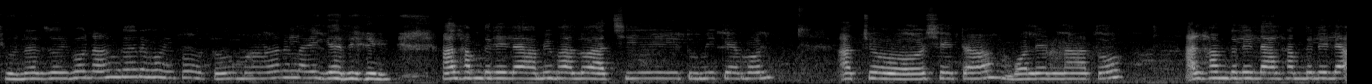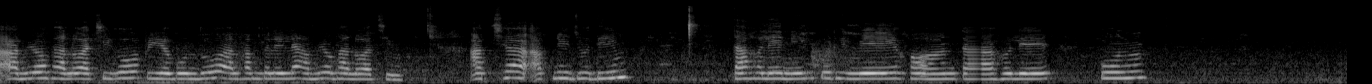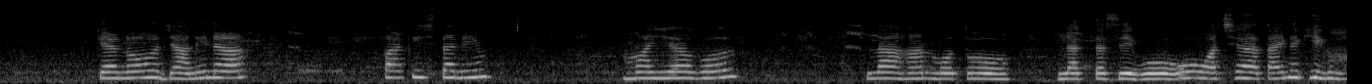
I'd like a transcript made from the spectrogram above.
সোনার জৈব নাঙ্গার হইব তোমার লাইগারে আলহামদুলিল্লাহ, আমি ভালো আছি। তুমি কেমন আছো সেটা বলেন না তো। আলহামদুলিল্লাহ আলহামদুলিল্লাহ, আমিও ভালো আছি গো প্রিয় বন্ধু। আলহামদুলিল্লাহ, আমিও ভালো আছি। আচ্ছা আপনি যদি তাহলে নীলকুঠি মেয়ে হন, তাহলে কোন কেন জানি না। পাকিস্তানি মাইয়াগর লাহান মতো লাগতেছে গো। ও আচ্ছা তাই নাকি গো?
